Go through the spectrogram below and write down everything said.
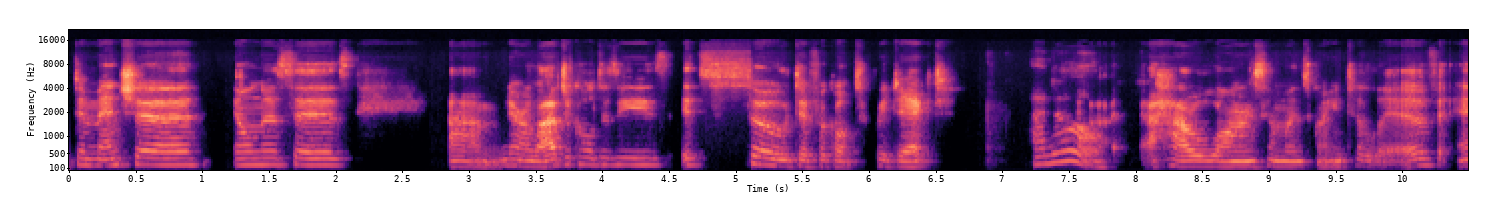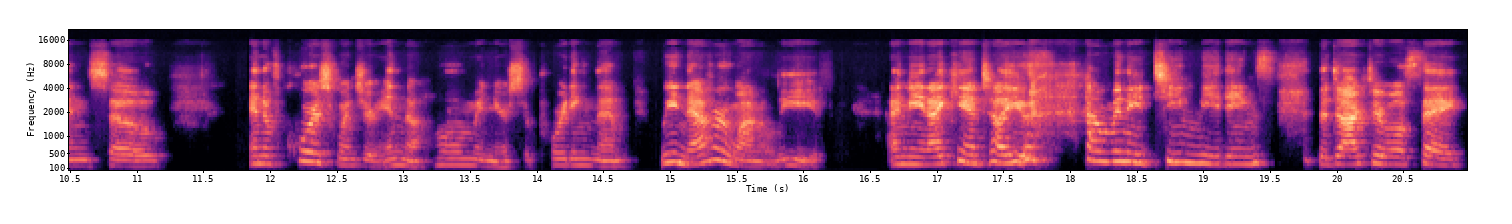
dementia illnesses, um, neurological disease. It's so difficult to predict. I know uh, how long someone's going to live, and so. And of course, once you're in the home and you're supporting them, we never want to leave I mean, I can't tell you how many team meetings the doctor will say,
